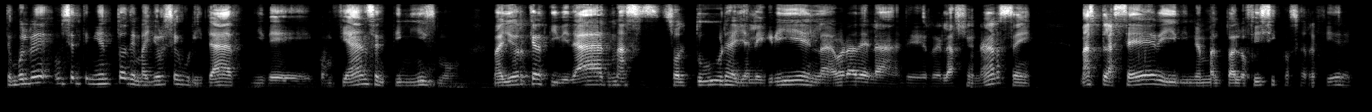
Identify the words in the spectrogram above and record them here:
te envuelve un sentimiento de mayor seguridad y de confianza en ti mismo, mayor creatividad, más soltura y alegría en la hora de, la, de relacionarse, más placer y en cuanto a lo físico se refiere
